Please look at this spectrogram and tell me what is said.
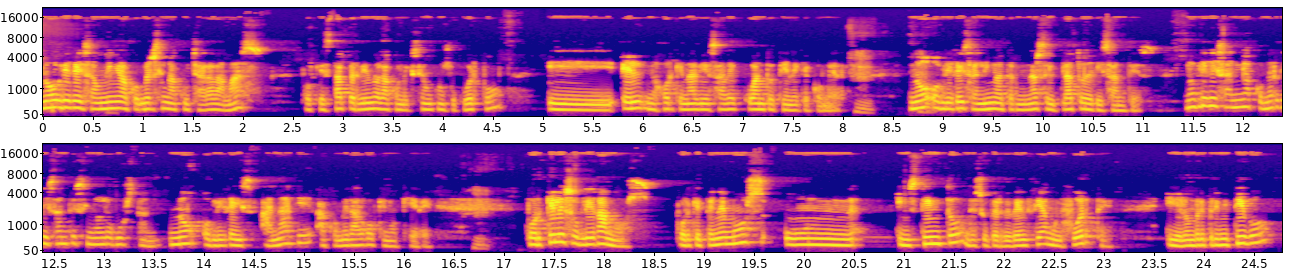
No obliguéis a un niño a comerse una cucharada más porque está perdiendo la conexión con su cuerpo y él mejor que nadie sabe cuánto tiene que comer. Hmm. No obliguéis al niño a terminarse el plato de guisantes. No obliguéis al niño a comer guisantes si no le gustan. No obliguéis a nadie a comer algo que no quiere. Hmm. ¿Por qué les obligamos? Porque tenemos un instinto de supervivencia muy fuerte y el hombre primitivo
